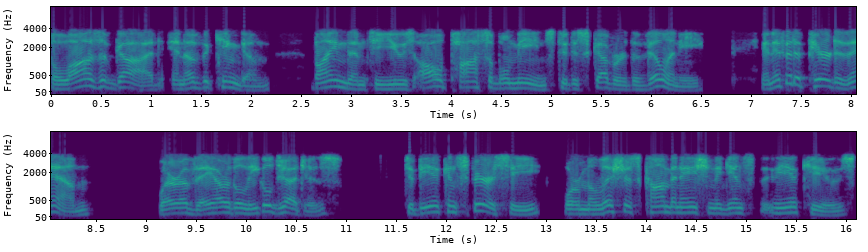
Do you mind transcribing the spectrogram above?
the laws of God and of the kingdom bind them to use all possible means to discover the villainy, and if it appear to them, whereof they are the legal judges, to be a conspiracy or malicious combination against the accused,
